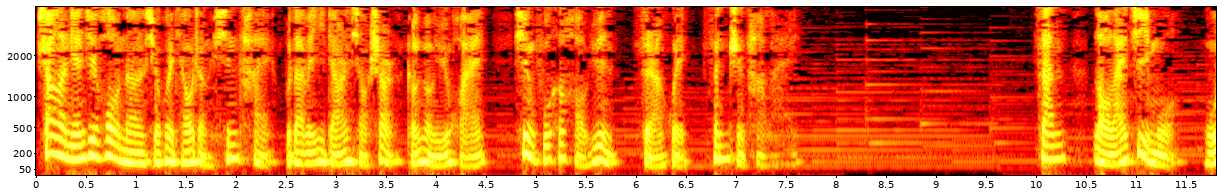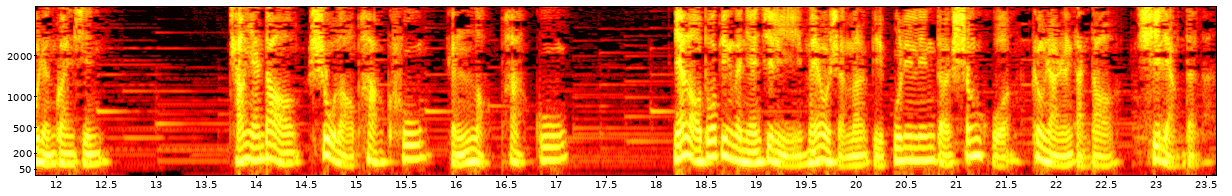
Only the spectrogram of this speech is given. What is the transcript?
上了年纪后呢，学会调整心态，不再为一点小事儿耿耿于怀，幸福和好运自然会纷至沓来。三老来寂寞，无人关心。常言道：树老怕枯，人老怕孤。年老多病的年纪里，没有什么比孤零零的生活更让人感到凄凉的了。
